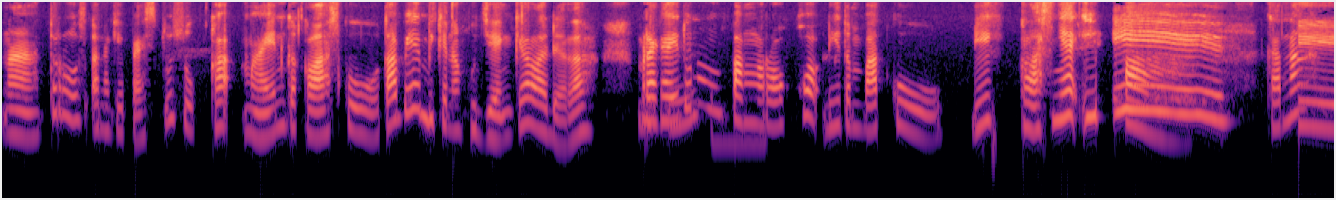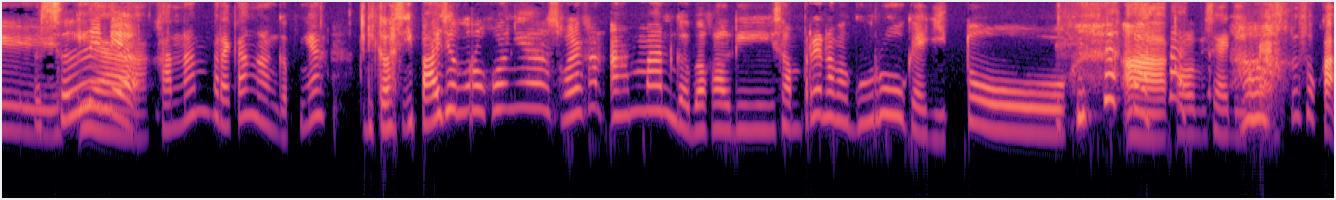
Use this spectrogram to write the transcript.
nah terus anak IPS itu suka main ke kelasku. Tapi yang bikin aku jengkel adalah mereka itu numpang ngerokok di tempatku, di kelasnya IPA. Ih, Karena ngeselin ya. Iya, karena mereka nganggapnya di kelas IPA aja ngerokoknya, soalnya kan aman, gak bakal disamperin sama guru kayak gitu. Ah, kalau misalnya di IPS tuh suka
